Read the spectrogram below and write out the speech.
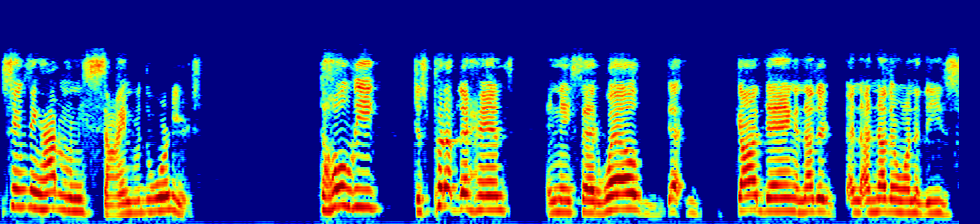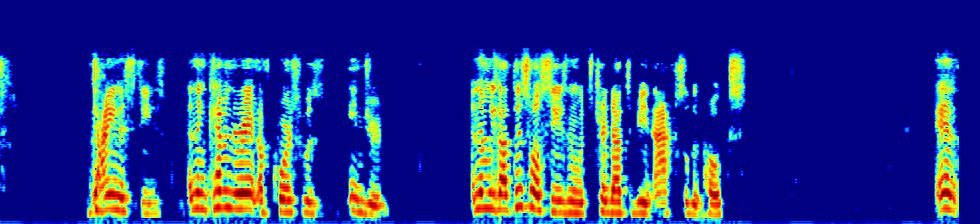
same thing happened when he signed with the Warriors the whole league just put up their hands and they said, "Well, that, god dang, another an, another one of these dynasties." And then Kevin Durant, of course, was injured, and then we got this whole season, which turned out to be an absolute hoax. And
